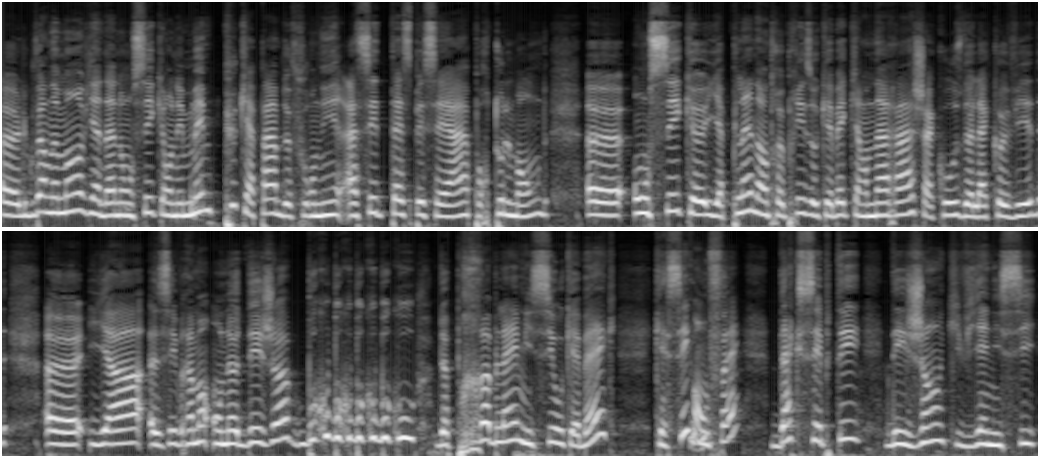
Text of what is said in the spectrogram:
Euh, le gouvernement vient d'annoncer qu'on n'est même plus capable de fournir assez de tests PCR pour tout le monde. Euh, on sait qu'il y a plein d'entreprises au Québec qui en arrachent à cause de la COVID. Euh, il y a, c'est vraiment, on a déjà beaucoup, beaucoup, beaucoup, beaucoup de problèmes ici au Québec. Qu'est-ce qu'on fait d'accepter des gens qui viennent ici?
